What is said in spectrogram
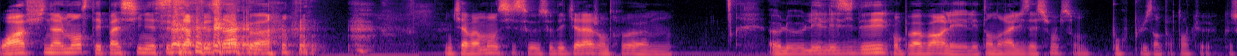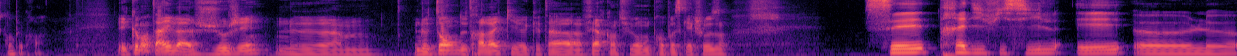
ouais, finalement, c'était pas si nécessaire que ça, quoi. Donc il y a vraiment aussi ce, ce décalage entre euh, les, idées qu'on peut avoir, les, les, temps de réalisation qui sont beaucoup plus importants que, que ce qu'on peut croire. Et comment tu arrives à jauger le, euh, le temps de travail que, que tu as à faire quand tu, on te propose quelque chose? C'est très difficile et euh, le,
